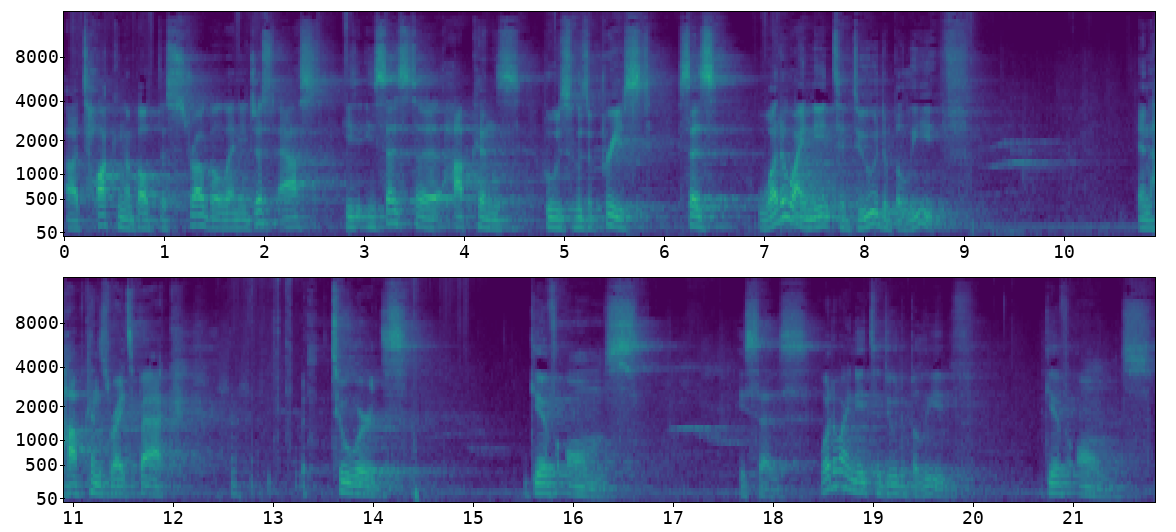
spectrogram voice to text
uh, talking about the struggle, and he just asked, he, he says to Hopkins, who's, who's a priest, says, What do I need to do to believe? And Hopkins writes back with two words Give alms he says. What do I need to do to believe? Give alms.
